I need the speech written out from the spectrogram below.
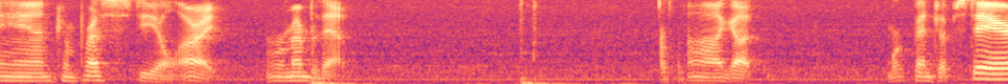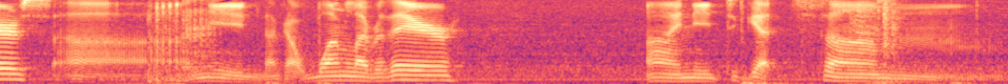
and compressed steel. Alright, remember that. Uh, I got workbench upstairs. Uh, I need, I've got one lever there. I need to get some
